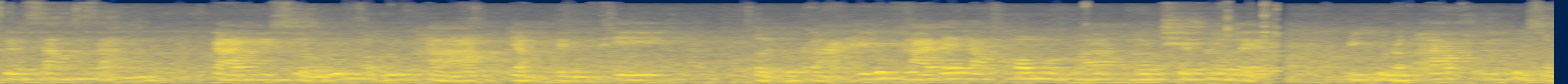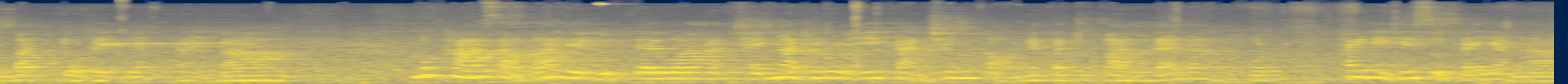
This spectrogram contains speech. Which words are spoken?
เพื่อสร้างสรรค์การมีส่วนร่วมกับลูกค้าอย่างเต็มที่ เปิดโอกาสให้ลูกค้าได้รับข้อมูลว่ารถเชฟโรเลตมีคุณภาพหรือคุณสมบัติโดดเด่นอย่างไรบ้าง ลูกค้าสามารถเรียนรู้ได้ว่าใช้งานเทคโนโลยีการเชื่อมต่อในปัจจุบันและอนาคตให้ดีที่สุดได้อย่างไร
